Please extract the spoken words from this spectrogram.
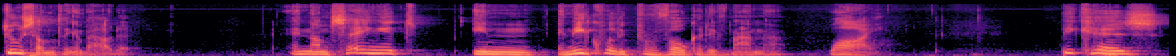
do something about it. And I'm saying it in an equally provocative manner. Why? Because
